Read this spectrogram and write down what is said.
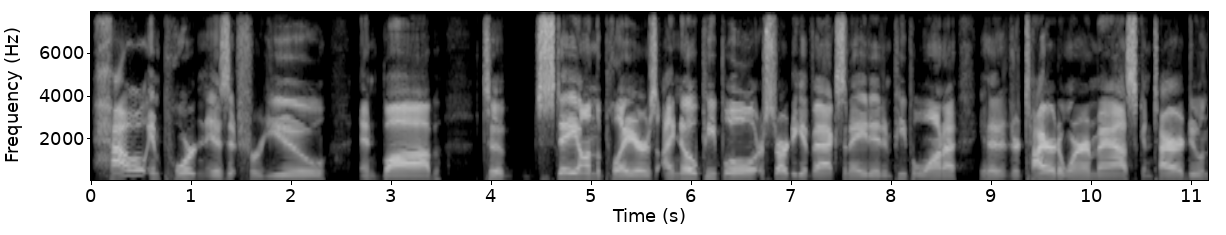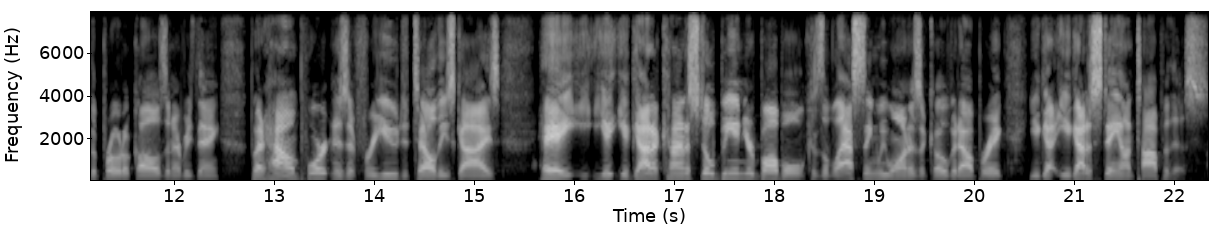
How important is it for you and Bob to stay on the players. I know people are starting to get vaccinated and people want to, they're tired of wearing masks and tired of doing the protocols and everything. But how important is it for you to tell these guys, hey, you, you got to kind of still be in your bubble because the last thing we want is a COVID outbreak. You got you got to stay on top of this.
